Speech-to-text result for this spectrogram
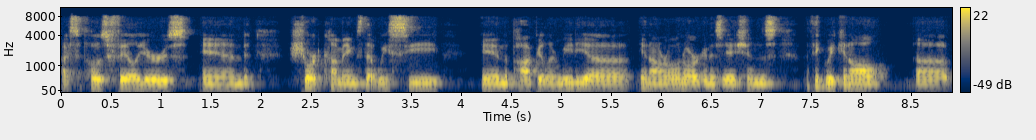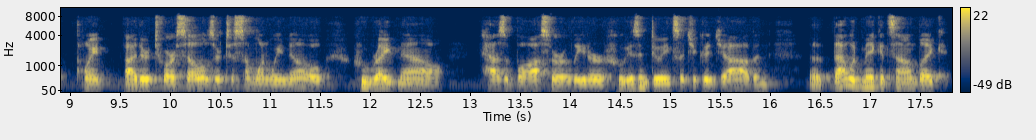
I suppose, failures and shortcomings that we see in the popular media, in our own organizations, I think we can all uh, point either to ourselves or to someone we know who right now has a boss or a leader who isn't doing such a good job. And uh, that would make it sound like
